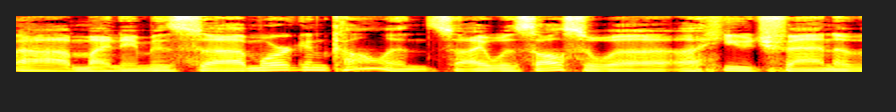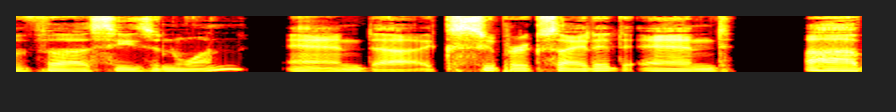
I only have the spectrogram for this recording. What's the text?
Uh, my name is uh, Morgan Collins. I was also a, a huge fan of uh, season one and uh, super excited and uh,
